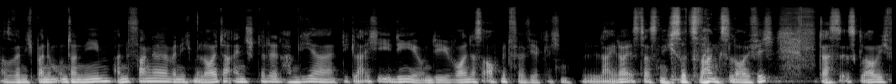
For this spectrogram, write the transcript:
Also wenn ich bei einem Unternehmen anfange, wenn ich mir Leute einstelle, haben die ja die gleiche Idee und die wollen das auch mit verwirklichen. Leider ist das nicht so zwangsläufig. Das ist, glaube ich,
